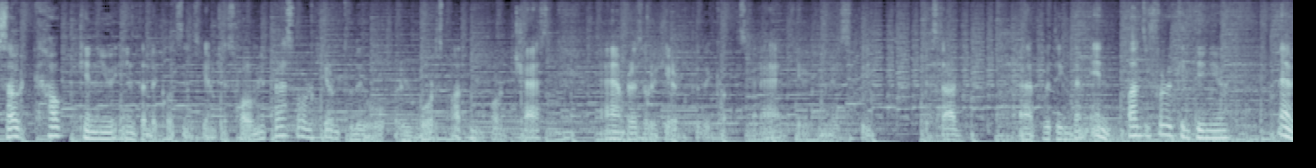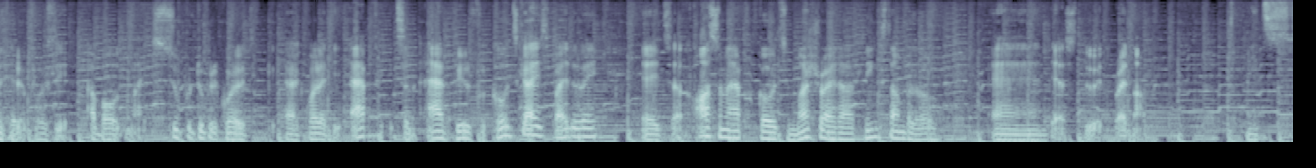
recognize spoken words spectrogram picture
so how can you enter the codes in this game just follow me? Press over here to the rewards button or chest and press over here to the codes and here you can basically start uh, putting them in. But before we continue let me tell you firstly about my super duper quality, uh, quality app. It's an app built for codes guys by the way. It's an awesome app you must out, links down below and yes, do it right now. It's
